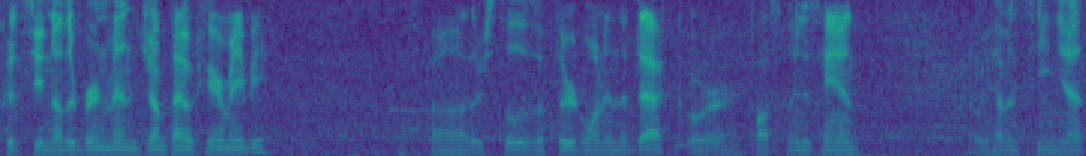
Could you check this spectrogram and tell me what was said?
Could see another burn men jump out here maybe. If uh, there still is a third one in the deck or possibly in his hand that we haven't seen yet.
